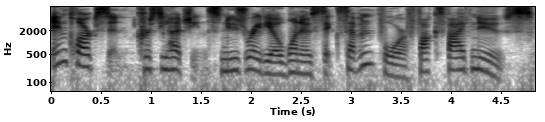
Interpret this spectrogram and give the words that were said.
In Clarkston, Christy Hutchings, News Radio 1067 for Fox 5 News.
